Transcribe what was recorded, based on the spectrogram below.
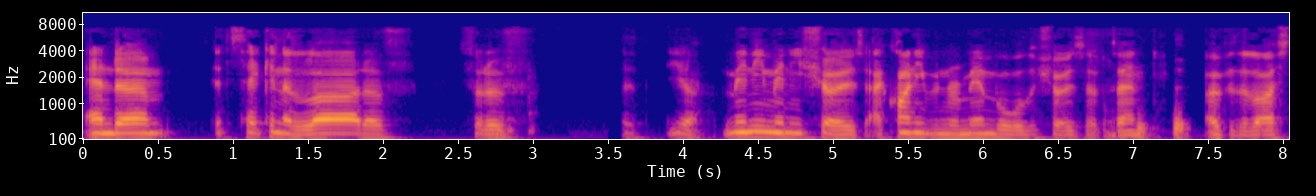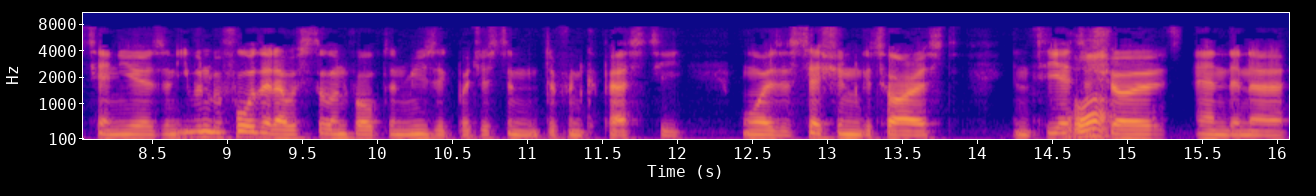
and um, it's taken a lot of sort of yeah, many, many shows. I can't even remember all the shows I've done over the last 10 years. And even before that, I was still involved in music, but just in different capacity, more as a session guitarist in theater wow. shows and in a,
